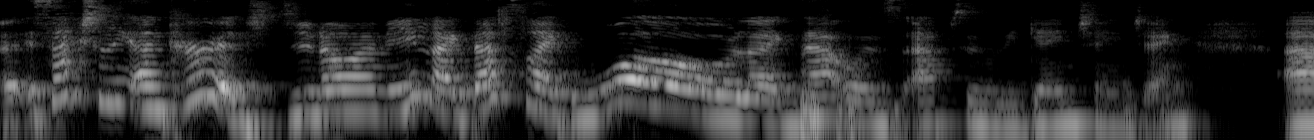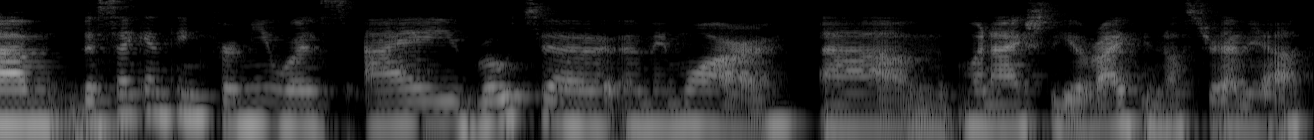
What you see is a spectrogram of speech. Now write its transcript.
it's actually encouraged, you know what I mean? Like that's like, whoa, like that mm-hmm. was absolutely game changing. Um, the second thing for me was I wrote a, a memoir um, when I actually arrived in Australia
